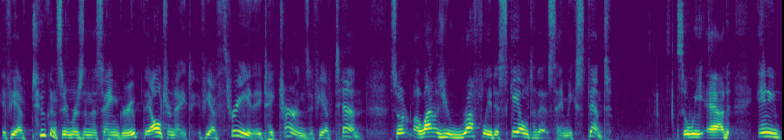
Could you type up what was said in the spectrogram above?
if you have two consumers in the same group, they alternate. If you have three, they take turns. If you have 10. So it allows you roughly to scale to that same extent. So we add any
